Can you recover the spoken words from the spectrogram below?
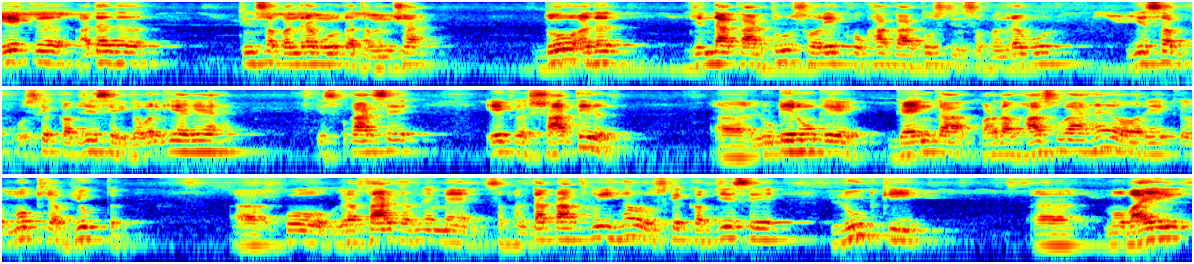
एक अदद तीन सौ पंद्रह बोर का तमंचा, दो अदद ज़िंदा कारतूस और एक खोखा कारतूस तीन सौ पंद्रह बोर ये सब उसके कब्जे से रिकवर किया गया है। इस प्रकार से एक शातिर लुटेरों के गैंग का पर्दाफाश हुआ है और एक मुख्य अभियुक्त को गिरफ़्तार करने में सफलता प्राप्त हुई है और उसके कब्जे से लूट की मोबाइल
